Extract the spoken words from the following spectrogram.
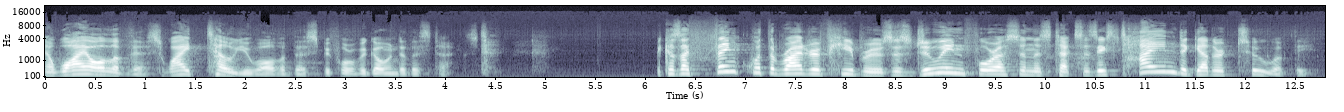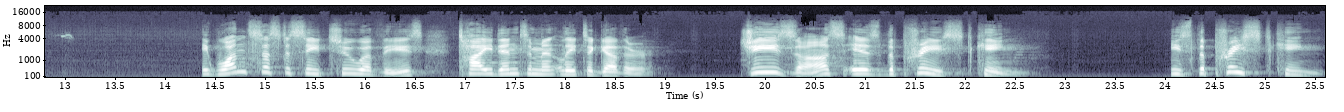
Now, why all of this? Why tell you all of this before we go into this text? Because I think what the writer of Hebrews is doing for us in this text is he's tying together two of these. He wants us to see two of these tied intimately together. Jesus is the priest king. He's the priest king.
